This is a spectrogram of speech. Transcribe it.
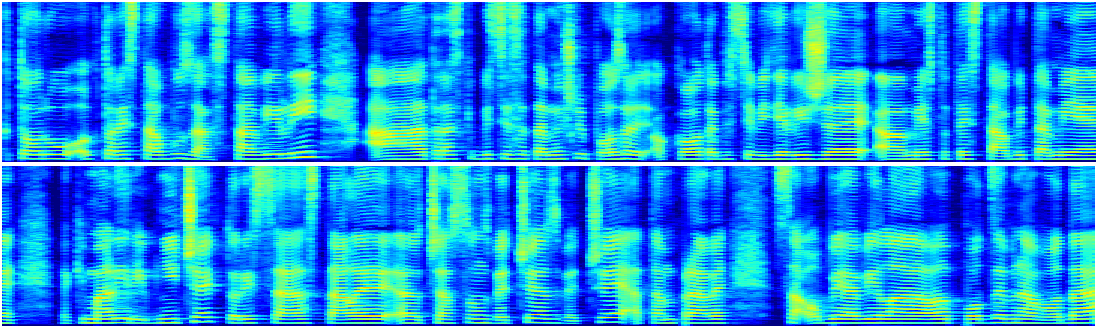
ktorú, ktorej stavbu zastavili. A teraz keby ste sa tam išli pozrieť okolo, tak by ste videli, že eh, miesto tej stavby tam je taký malý rybníček, ktorý sa stále eh, časom zväčšuje a zväčšuje. A tam práve sa objavila podzemná voda,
